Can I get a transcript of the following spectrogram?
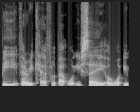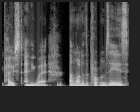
be very careful about what you say or what you post anywhere. And one of the problems is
